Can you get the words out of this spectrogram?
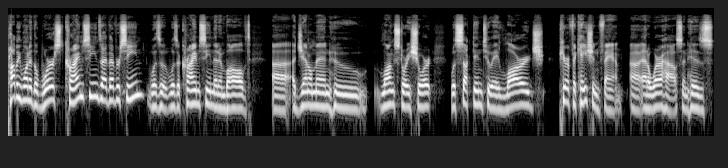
probably one of the worst crime scenes I've ever seen was a was a crime scene that involved uh, a gentleman who, long story short, was sucked into a large purification fan uh, at a warehouse, and his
